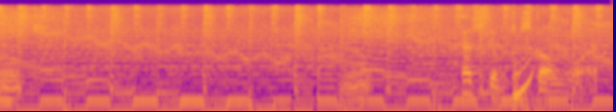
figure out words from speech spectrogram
And. No. Let's give it to Skull Boy.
